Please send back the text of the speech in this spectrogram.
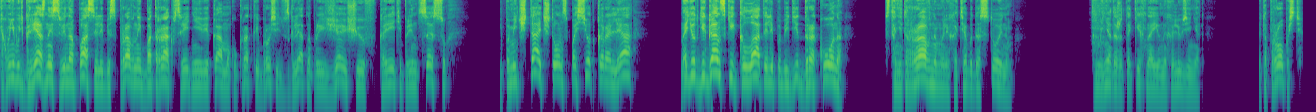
Какой-нибудь грязный свинопас или бесправный батрак в средние века мог украдкой бросить взгляд на проезжающую в карете принцессу и помечтать, что он спасет короля, найдет гигантский клад или победит дракона — станет равным или хотя бы достойным. У меня даже таких наивных иллюзий нет. Это пропасть,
